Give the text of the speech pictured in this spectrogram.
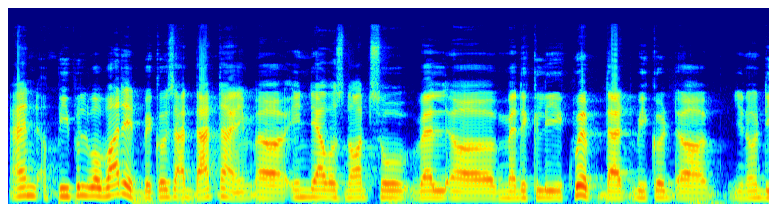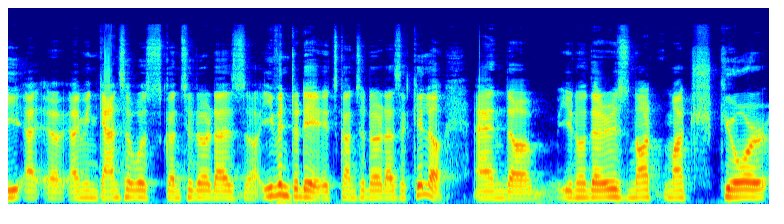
And people were worried because at that time uh, India was not so well uh, medically equipped that we could uh, you know de- uh, uh, I mean cancer was considered as uh, even today it's considered as a killer. And you know there is not much cure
